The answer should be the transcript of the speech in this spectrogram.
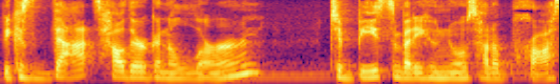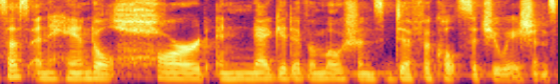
because that's how they're going to learn to be somebody who knows how to process and handle hard and negative emotions, difficult situations.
